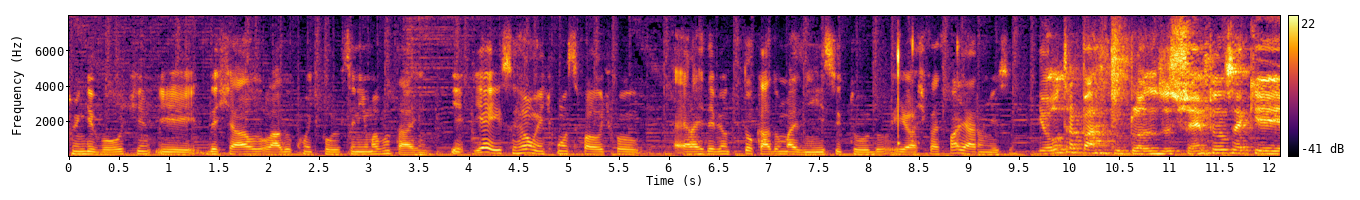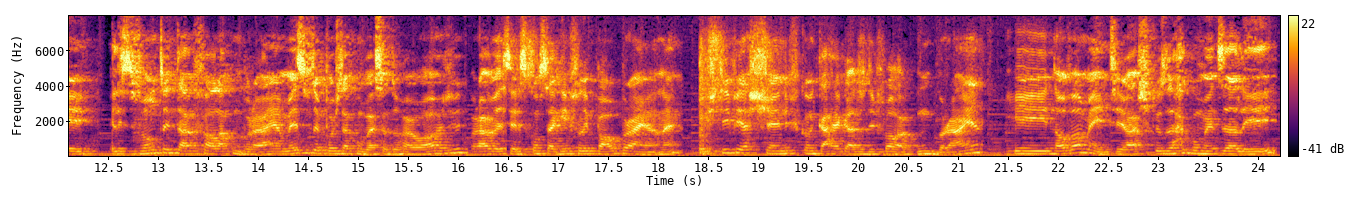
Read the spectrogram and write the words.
swing vote e deixar o lado com, tipo, sem nenhuma vantagem. E, e, é isso, realmente, como você falou, tipo, elas deviam ter tocado mais nisso e tudo, e eu acho que elas falharam nisso. E outra parte do plano dos Champions é que eles vão tentar falar com o Brian, mesmo depois da conversa do Howard, para ver se eles conseguem flipar o Brian, né? O Steve e a Shane ficam encarregados de falar com o Brian, e novamente, eu acho que os argumentos ali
